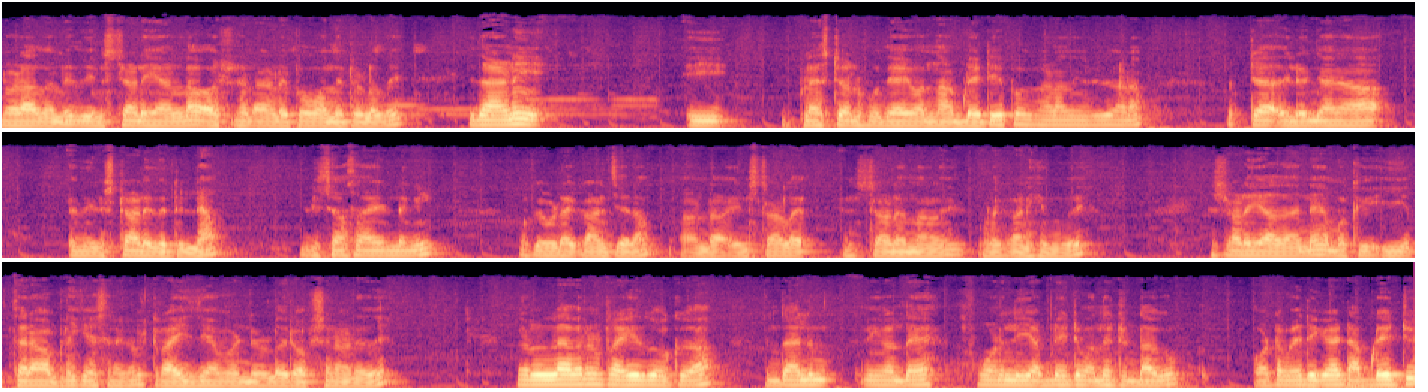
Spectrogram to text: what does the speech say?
ലോഡാകുന്നുണ്ട് ഇത് ഇൻസ്റ്റാൾ ചെയ്യാനുള്ള ഓപ്ഷനാണ് ഇപ്പോൾ വന്നിട്ടുള്ളത്. ഇതാണ് ഈ പ്ലേ സ്റ്റോറിൽ പുതിയതായി വന്ന അപ്ഡേറ്റ് ഇപ്പോൾ കാണാൻ നിങ്ങൾക്ക് കാണാം. ഒറ്റ ഇതിലും ഞാൻ ആ ഇത് ഇൻസ്റ്റാൾ ചെയ്തിട്ടില്ല. വിശ്വാസമായില്ലെങ്കിൽ നമുക്ക് ഇവിടെ കാണിച്ചു തരാം. വേണ്ട ഇൻസ്റ്റാൾ ഇൻസ്റ്റാൾ എന്നാണ് ഇവിടെ കാണിക്കുന്നത്. ഇൻസ്റ്റാൾ ചെയ്യാതെ തന്നെ നമുക്ക് ഈ ഇത്തരം ആപ്ലിക്കേഷനുകൾ ട്രൈ ചെയ്യാൻ വേണ്ടിയുള്ള ഒരു ഓപ്ഷനാണിത് നിങ്ങളെല്ലാവരും ട്രൈ ചെയ്ത് നോക്കുക. എന്തായാലും നിങ്ങളുടെ ഫോണിൽ ഈ അപ്ഡേറ്റ് വന്നിട്ടുണ്ടാകും. ഓട്ടോമാറ്റിക്കായിട്ട് അപ്ഡേറ്റ്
